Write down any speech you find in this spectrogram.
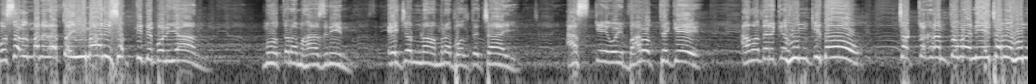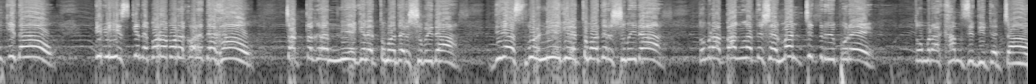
মুসলমানেরা তো ইমানি শক্তিতে বলিয়ান। মোহতারাম হাজরিন এই জন্য আমরা বলতে চাই, আজকে ওই ভারত থেকে আমাদেরকে হুমকি দাও, চট্টগ্রাম তোমরা নিয়ে যাবে, হুমকি দাও, টিভি স্ক্রিনে বড় বড় করে দেখাও, চট্টগ্রাম নিয়ে গেলে তোমাদের সুবিধা, দিনাজপুর নিয়ে গেলে তোমাদের সুবিধা, তোমরা বাংলাদেশের মানচিত্রের উপরে তোমরা খামসি দিতে চাও,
